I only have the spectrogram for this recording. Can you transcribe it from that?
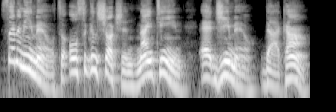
send an email to olsonconstruction19 at gmail.com.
